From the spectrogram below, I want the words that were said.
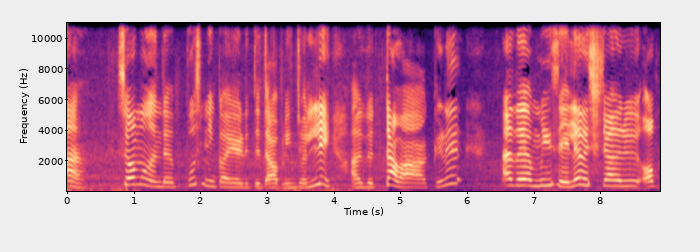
ஆ சோமு அந்த பூசணிக்காயை எடுத்துட்டா அப்படின்னு சொல்லி அது தவாக்குன்னு அதை மீசையில் வச்சிட்டாரு. அப்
